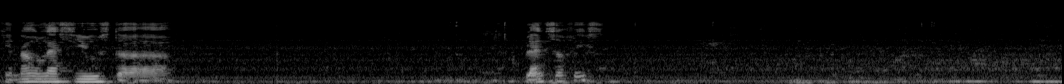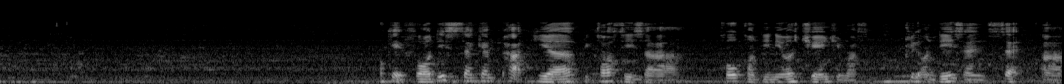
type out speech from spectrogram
Okay now let's use the blend surface? Okay for this second part here because it's a whole continuous change you must click on this and set uh,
